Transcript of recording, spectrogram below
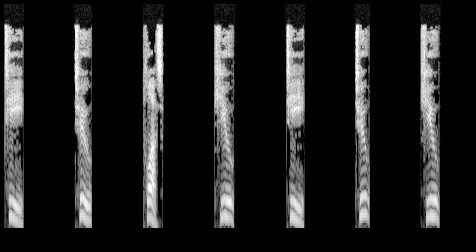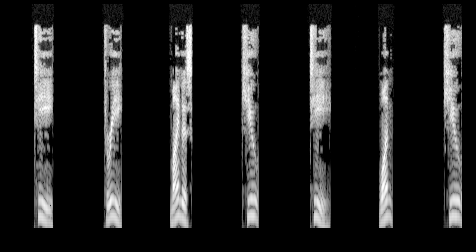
t 2 plus q t 2 q t 3 minus q t 1 q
